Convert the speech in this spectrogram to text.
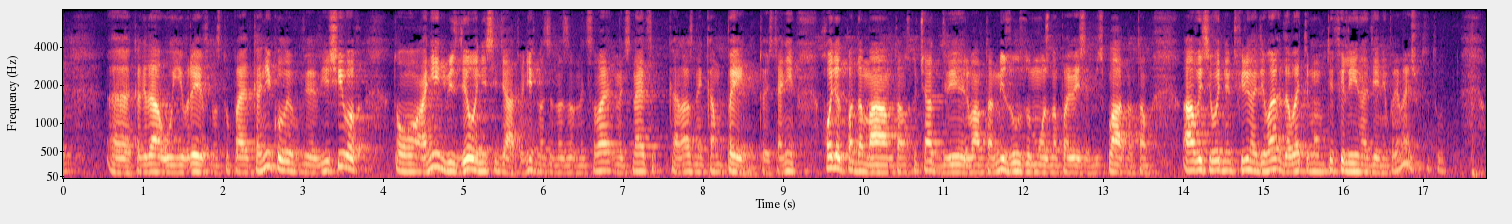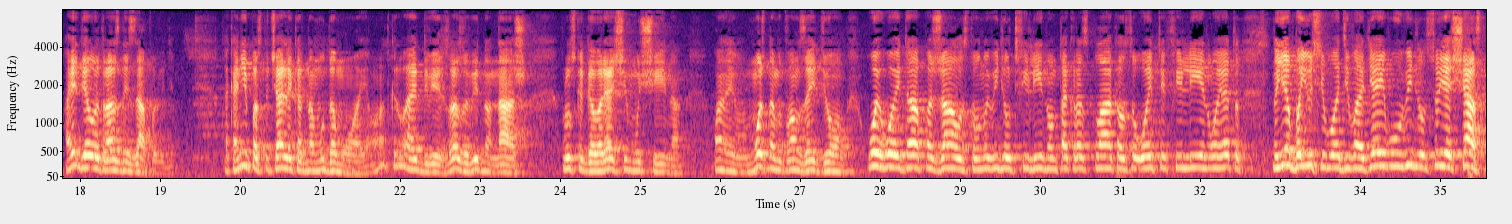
Э, когда у евреев наступают каникулы в Ешивах, то они без дела не сидят. У них начинаются разные кампейны. То есть они ходят по домам, там стучат в дверь, вам там мизузу можно повесить бесплатно. Там, а вы сегодня тефилин одеваете, давайте вам тефилин оденем, понимаешь? Вот это вот. Они делают разные заповеди. Так они постучали к одному домой. Он открывает дверь, сразу видно наш русскоговорящий мужчина – можно мы к вам зайдем? Ой, ой, да, пожалуйста, он увидел тфилин, он так расплакался, ой, ты филин, ой, этот. Но я боюсь его одевать, я его увидел, все, я счастлив.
